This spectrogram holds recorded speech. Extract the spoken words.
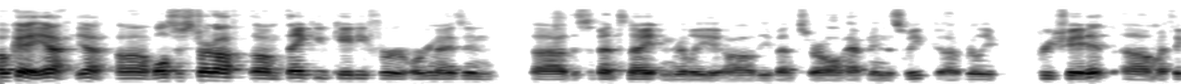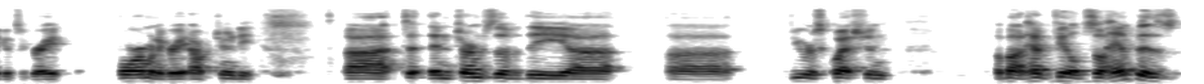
Okay. Yeah. Yeah. Uh, well, to start off, um, thank you, Katie, for organizing uh, this event tonight, and really, uh, the events are all happening this week. Uh, really appreciate it. Um, I think it's a great forum and a great opportunity. Uh, to, in terms of the uh, uh, viewer's question about hemp field, so hemp is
